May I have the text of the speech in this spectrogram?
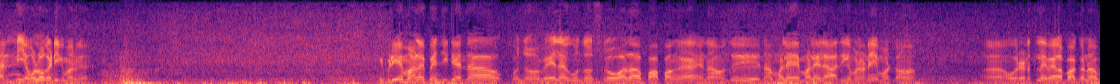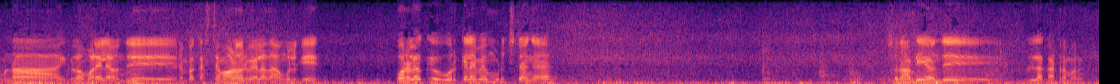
தண்ணி எவ்வளோ கடிக்கும் பாருங்க. இப்படியே மழை பெஞ்சிட்டே இருந்தால் கொஞ்சம் வேலை கொஞ்சம் ஸ்லோவாக தான் பார்ப்பாங்க. ஏன்னா வந்து நம்மளே மழையில் அதிகமாக நனைய மாட்டோம். ஒரு இடத்துல வேலை பார்க்கணும் அப்படின்னா இவ்வளோ மழையில் வந்து ரொம்ப கஷ்டமான ஒரு வேலை தான் அவங்களுக்கு. ஓரளவுக்கு ஒர்க் எல்லாமே முடிச்சிட்டாங்க. ஸோ நான் அப்படியே வந்து ஃபுல்லாக காட்டுறேன் பாருங்க.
